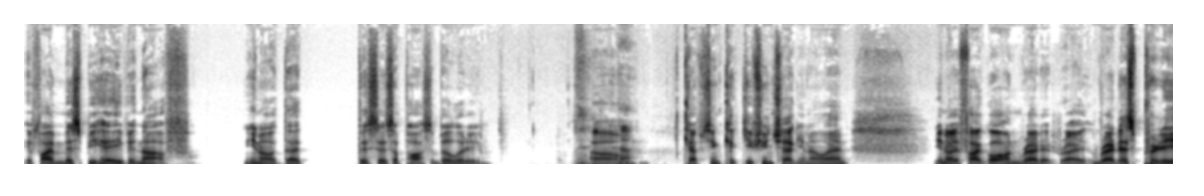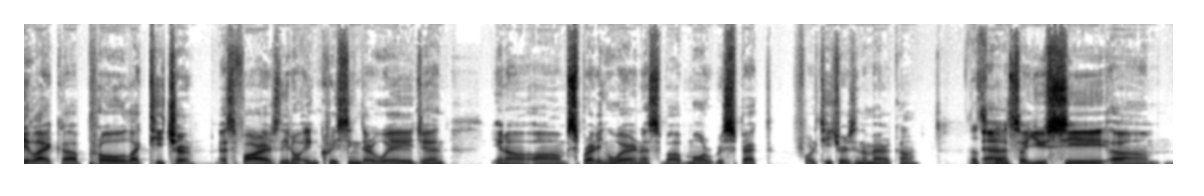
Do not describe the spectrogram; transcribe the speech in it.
if i misbehave enough you know that this is a possibility um Yeah. keeps you keeps you in check you know and you know if i go on reddit right reddit is pretty like uh, pro like teacher as far as you know increasing their wage and you know um spreading awareness about more respect for teachers in america that's and good so you see um,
